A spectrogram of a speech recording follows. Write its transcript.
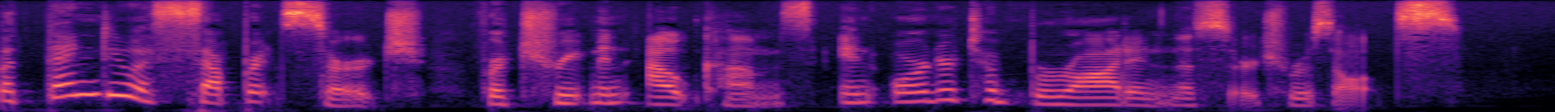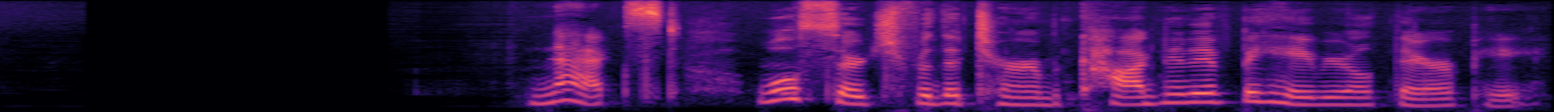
but then do a separate search for treatment outcomes in order to broaden the search results. Next, we'll search for the term cognitive behavioral therapy.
